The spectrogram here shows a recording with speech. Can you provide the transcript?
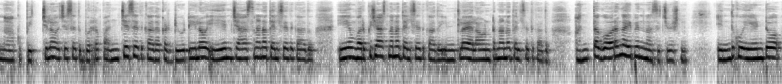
నాకు పిచ్చిలో వచ్చేసేది బుర్ర పనిచేసేది కాదు. అక్కడ డ్యూటీలో ఏం చేస్తున్నానో తెలిసేది కాదు. ఏం వర్క్ చేస్తున్నానో తెలిసేది కాదు. ఇంట్లో ఎలా ఉంటున్నానో తెలిసేది కాదు. అంత ఘోరంగా అయిపోయింది నా సిచ్యువేషన్. ఎందుకు ఏంటో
